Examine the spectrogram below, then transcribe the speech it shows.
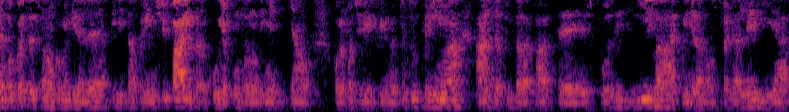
certo. queste sono dire, le attività principali, tra cui appunto non dimentichiamo, come facevi riferimento tu prima, anche a tutta la parte espositiva e quindi la nostra galleria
